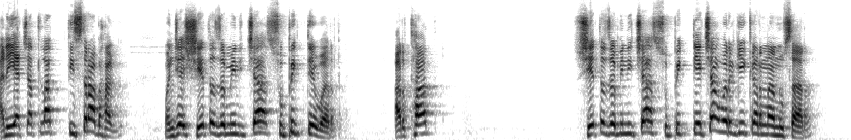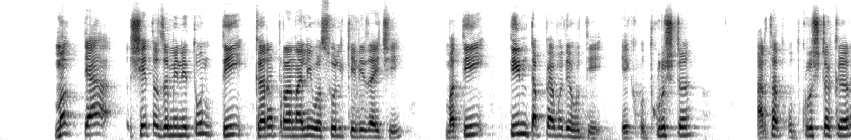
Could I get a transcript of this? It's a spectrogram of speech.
आणि याच्यातला तिसरा भाग म्हणजे शेतजमिनीच्या सुपीकतेवर अर्थात शेतजमिनीच्या सुपीकतेच्या वर्गीकरणानुसार मग त्या शेतजमिनीतून ती कर प्रणाली वसूल केली जायची. मग ती तीन टप्प्यामध्ये होती. एक उत्कृष्ट अर्थात उत्कृष्ट कर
